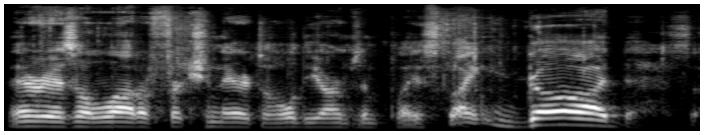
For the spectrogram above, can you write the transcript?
there is a lot of friction there to hold the arms in place. Thank God. So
